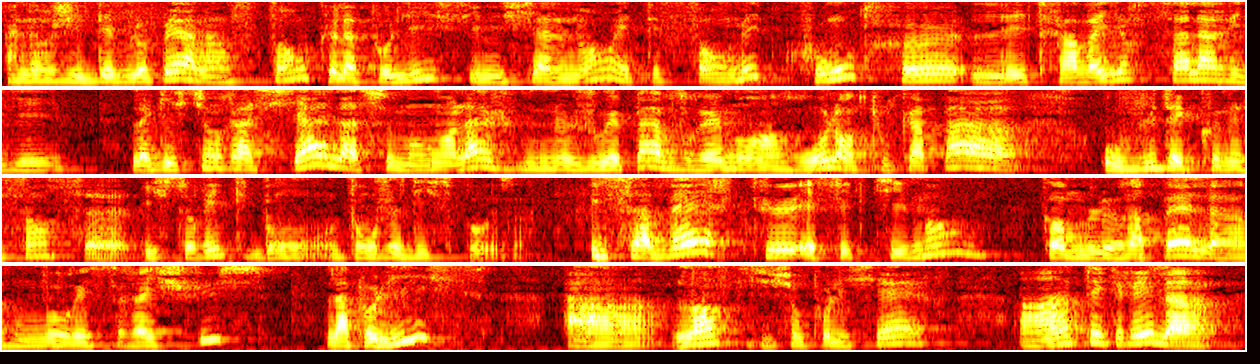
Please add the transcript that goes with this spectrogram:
Alors j'ai développé à l'instant que la police initialement était formée contre les travailleurs salariés. La question raciale à ce moment-là ne jouait pas vraiment un rôle, en tout cas pas au vu des connaissances euh, historiques dont, je dispose. Il s'avère que, effectivement, comme le rappelle Maurice Reichfus, la police, l'institution policière, a intégré la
